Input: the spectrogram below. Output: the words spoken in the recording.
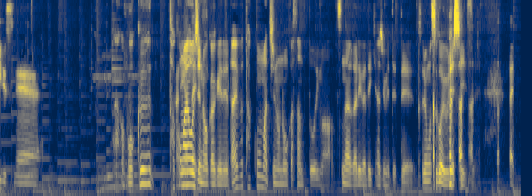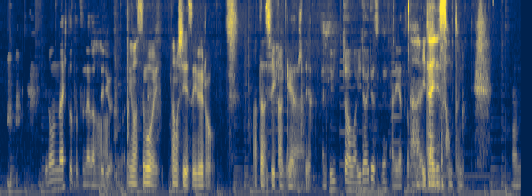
いですね。なんか僕、タコ米王子のおかげで、だいぶタコ町の農家さんと今、つながりができ始めてて、それもすごい嬉しいですね。いろんな人と繋がってるように今今すごい楽しいです。いろいろ新しい関係ができて。ツイッターは偉大ですね。ありがとうございます。はい、偉大です、本当に。本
